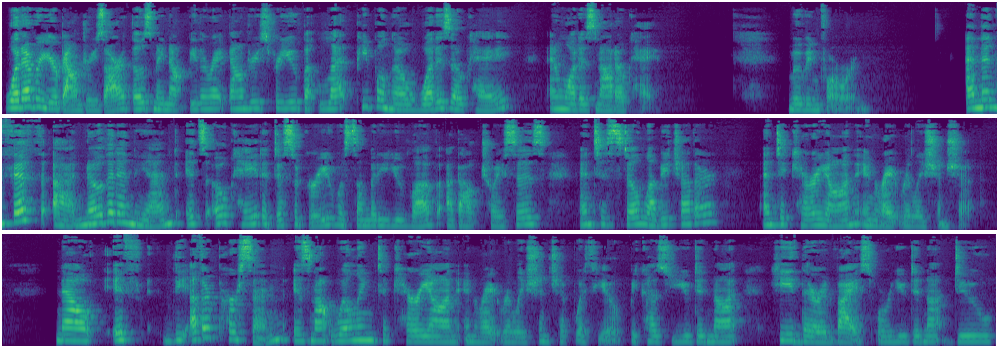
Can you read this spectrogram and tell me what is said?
Whatever your boundaries are, those may not be the right boundaries for you, but let people know what is okay and what is not okay moving forward. And then, fifth, uh, know that in the end, it's okay to disagree with somebody you love about choices and to still love each other and to carry on in right relationship. Now, if the other person is not willing to carry on in right relationship with you because you did not heed their advice or you did not do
